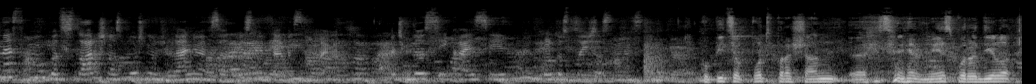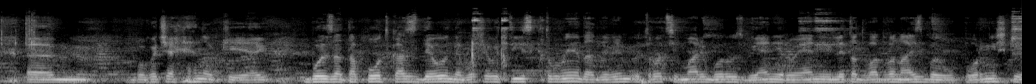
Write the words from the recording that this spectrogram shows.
ne samo kot starš na splošnem življenju, je vse odvisno od tebe samega. Pač kdo si, kaj si, koliko stojiš za samim seboj. Kupico pod vprašanj eh, se je vmes porodilo. Um, Mogoče eno, ki je bolj za ta podcast del, ne bo še v tisk. To pomeni, da vem, otroci v Mariboru vzgojeni, rojeni leta 2012 bojo uporniški,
